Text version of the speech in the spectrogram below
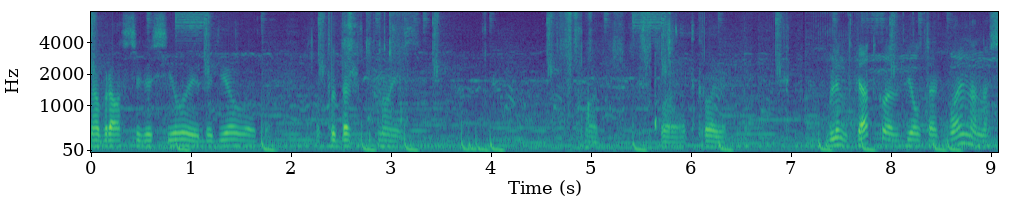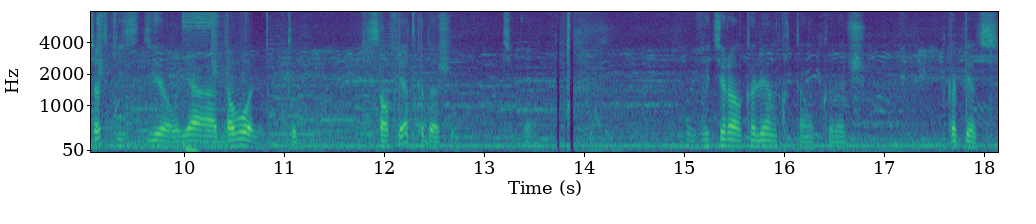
набрал себе силы и доделал это. Вот тут даже пятно есть. Вот, типа от. Блин, пятку отбил так больно, но все-таки сделал. Я доволен. Тут салфетка даже, типа, вытирал коленку там, короче. Капец.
